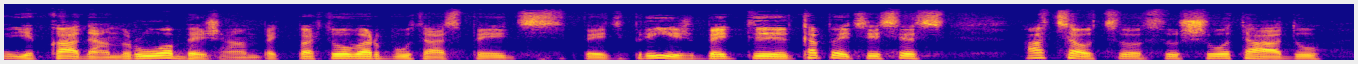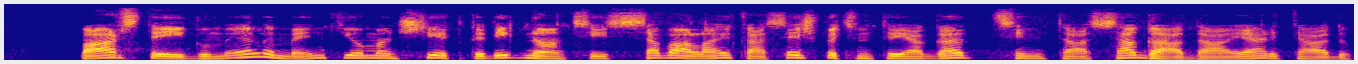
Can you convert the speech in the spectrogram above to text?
jebkādām robežām, bet par to varbūt tās pēc, pēc brīža. Bet eh, kāpēc es esmu atsaucos uz šo tādu pārsteigumu elementu, jo man šķiet, ka Ignācijas savā laikā 16. gadsimtā sagādāja arī tādu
